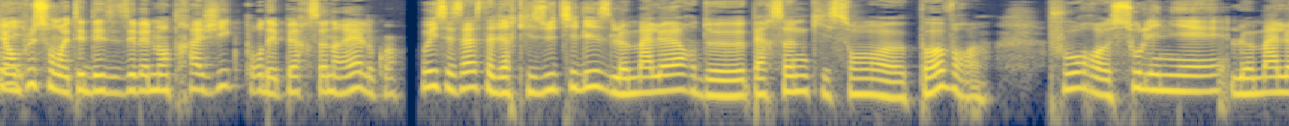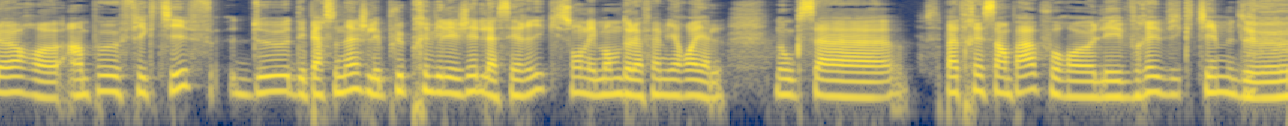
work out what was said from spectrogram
qui en plus ont été des événements tragiques pour des personnes réelles, quoi. Oui, c'est ça, c'est-à-dire qu'ils utilisent le malheur de personnes qui sont euh, pauvres pour euh, souligner le malheur euh, un peu fictif de des personnages les plus privilégiés de la série, qui sont les membres de la famille royale. Donc ça, c'est pas très sympa pour les vraies victimes de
